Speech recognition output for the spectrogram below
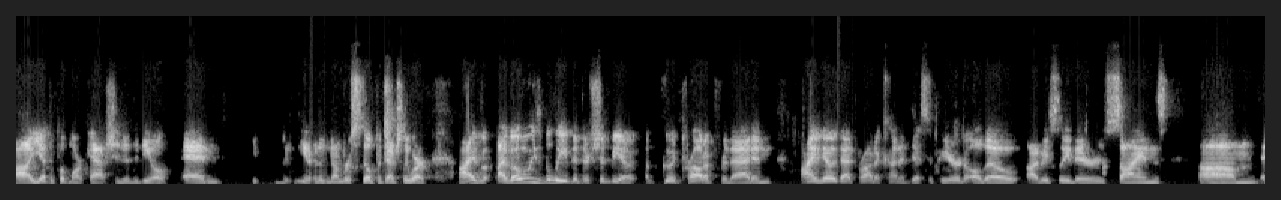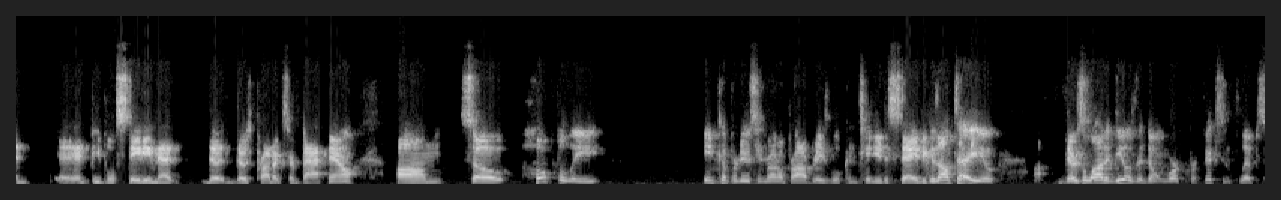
uh, you have to put more cash into the deal. And you know the numbers still potentially work. I've I've always believed that there should be a, a good product for that, and I know that product kind of disappeared. Although obviously there's signs um, and and people stating that the, those products are back now. Um, so hopefully, income producing rental properties will continue to stay because I'll tell you. There's a lot of deals that don't work for fix and flips,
